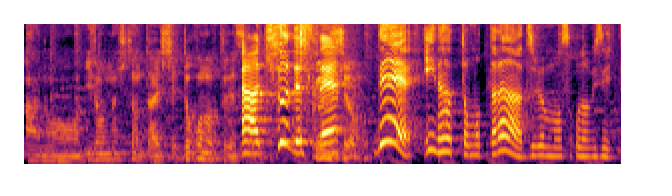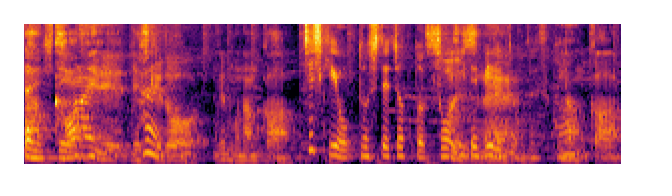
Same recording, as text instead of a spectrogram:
あのいろんな人に対してどこの服ですか？あ聞くんですね。でいいなと思ったら自分もそこのお店行ったりして。あ買わないでですけど、でもなんか知識をとしてちょっと聞いてみるってことですか？なんか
